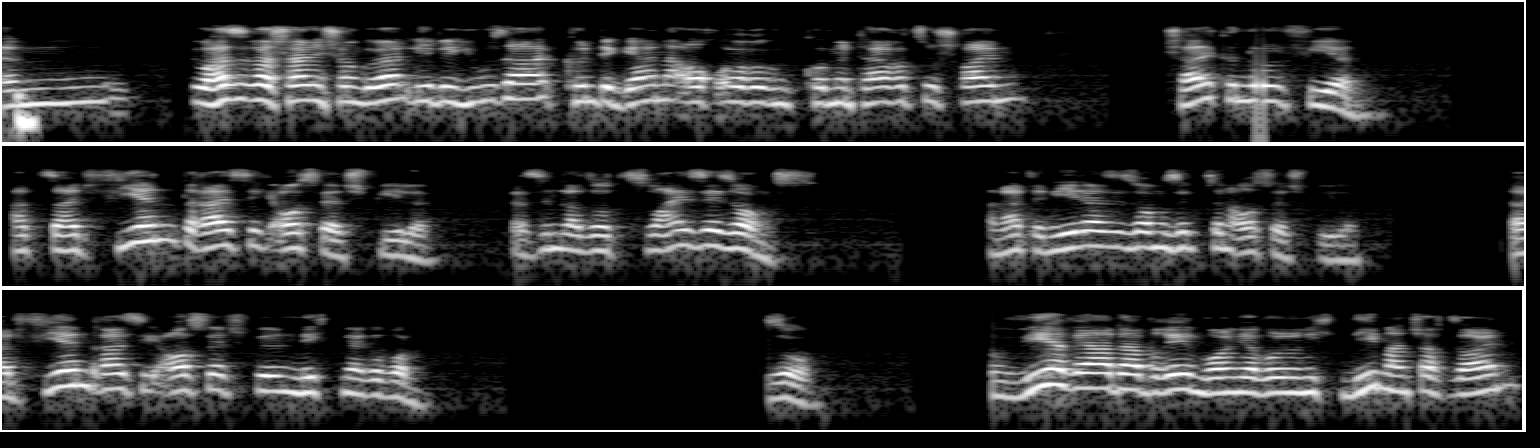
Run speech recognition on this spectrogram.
Ähm, du hast es wahrscheinlich schon gehört, liebe User, könnt ihr gerne auch eure Kommentare zu schreiben. Schalke 04 hat seit 34 Auswärtsspiele, das sind also zwei Saisons, man hat in jeder Saison 17 Auswärtsspiele, seit 34 Auswärtsspielen nicht mehr gewonnen. So. Und wir Werder Bremen wollen ja wohl nicht die Mannschaft sein,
